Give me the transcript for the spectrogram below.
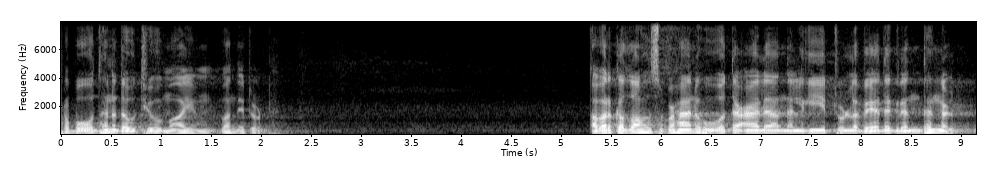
പ്രബോധന ദൗത്യവുമായും വന്നിട്ടുണ്ട്. അവർക്ക് അള്ളാഹു സുബാനുഹൂവത്ത ആല നൽകിയിട്ടുള്ള വേദഗ്രന്ഥങ്ങൾ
